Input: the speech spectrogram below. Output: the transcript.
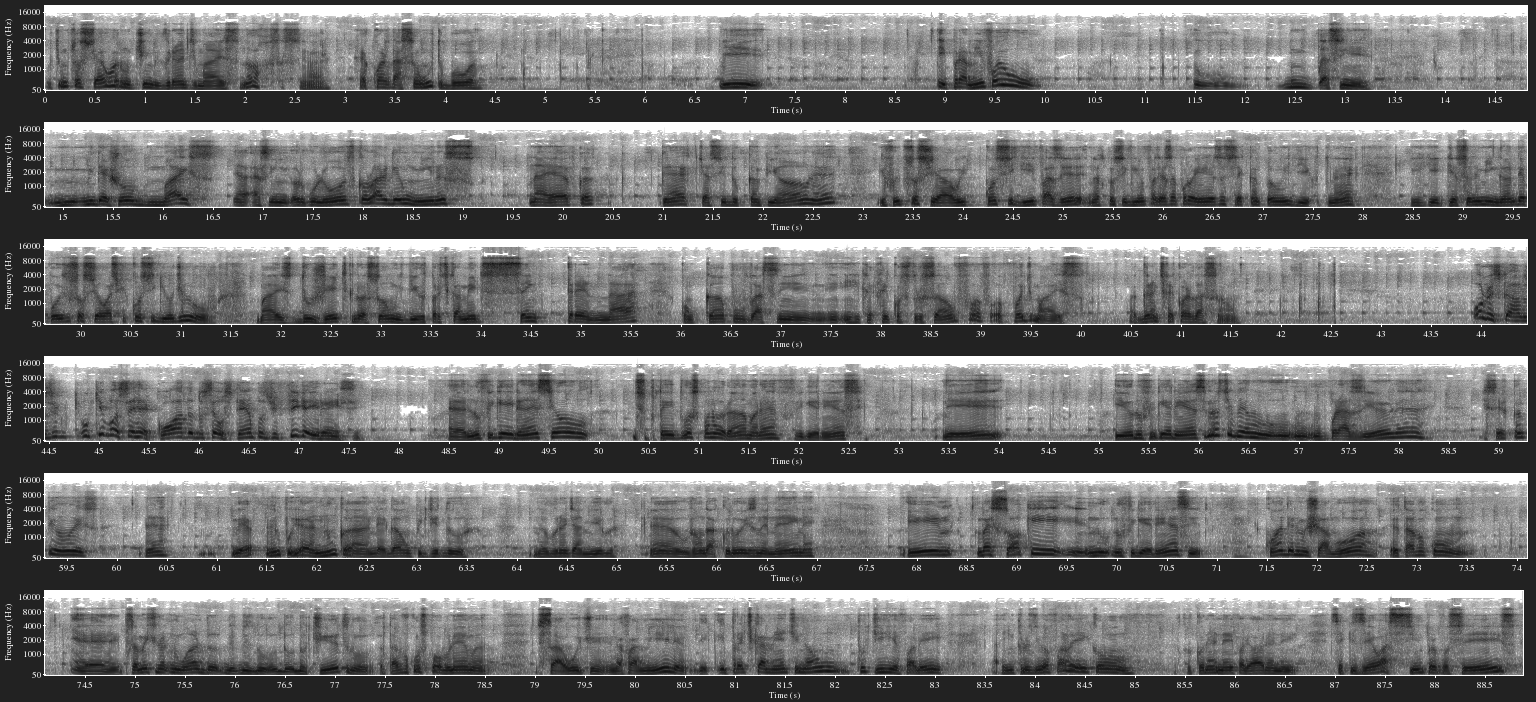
O time social era um time grande demais. Nossa Senhora, recordação muito boa. E, e para mim foi o, o, assim, me deixou mais assim orgulhoso que eu larguei o Minas na época, né, que tinha sido campeão, né? E fui pro social e consegui fazer, nós conseguimos fazer essa proeza, ser campeão invicto, né? E que, que, se eu não me engano, depois o social acho que conseguiu de novo. Mas do jeito que nós fomos invictos, praticamente sem treinar, com campo assim em reconstrução, foi, foi demais. Uma grande recordação. Ô Luiz Carlos, o que você recorda dos seus tempos de Figueirense? É, no Figueirense eu disputei duas panoramas, né? Figueirense. E, eu no Figueirense nós tivemos o, o, o prazer, né? De ser campeões, né? Eu não podia nunca negar um pedido do meu grande amigo, né? O João da Cruz, Neném, né? E, mas só que no, no Figueirense, quando ele me chamou, eu estava com é, principalmente no ano do, do, do, do título, eu estava com os problemas de saúde na família e, e, praticamente não podia. Falei, inclusive eu falei com, com o Neném, falei, olha Neném, se quiser eu assino para vocês,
